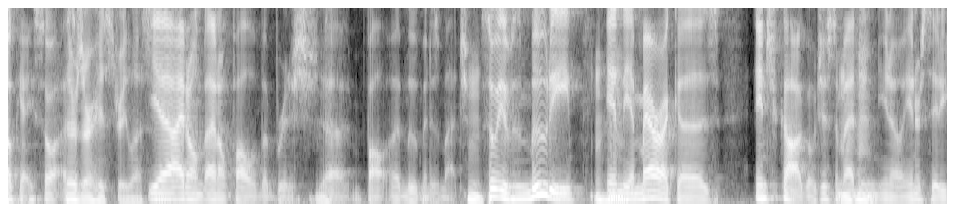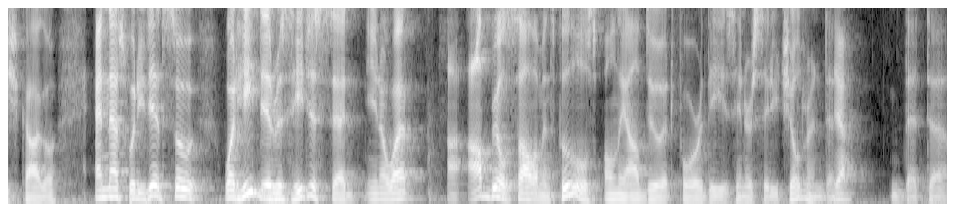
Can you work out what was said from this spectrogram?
okay. So There's our history lesson. Yeah, I don't. I don't follow the British uh, fol- uh, movement as much. Hmm. So it was Moody Mm-hmm. in the Americas in Chicago. Just imagine, you know, inner city Chicago, and that's what he did. So what he did was he just said, you know what, I'll build Solomon's pools. Only I'll do it for these inner city children that Yeah. that uh,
